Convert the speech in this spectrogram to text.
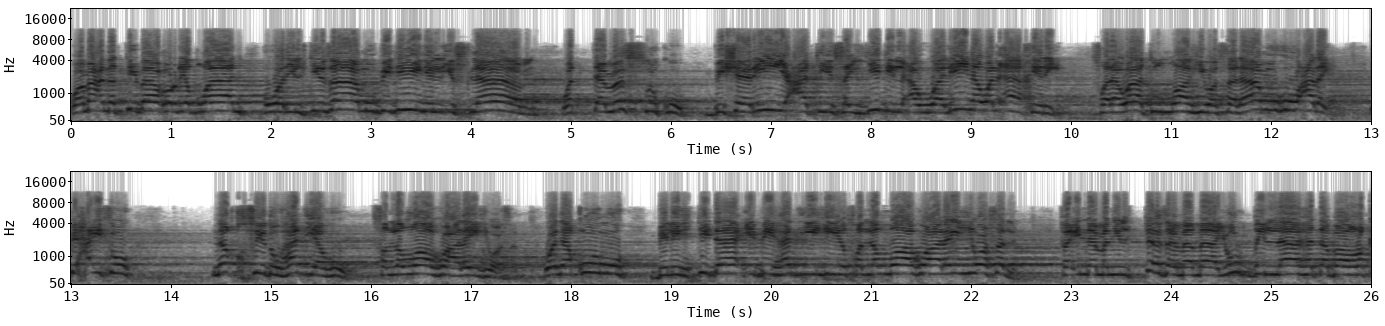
ومعنى اتباع الرضوان هو الالتزام بدين الإسلام والتمسك بشريعة سيد الأولين والآخرين. صلوات الله وسلامه عليه بحيث نقصد هديه صلى الله عليه وسلم. ونقوم بالاهتداء بهديه صلى الله عليه وسلم فإن من التزم ما يرضي الله تبارك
